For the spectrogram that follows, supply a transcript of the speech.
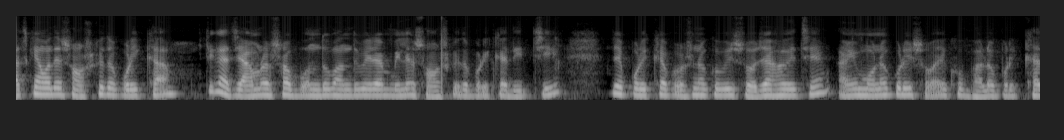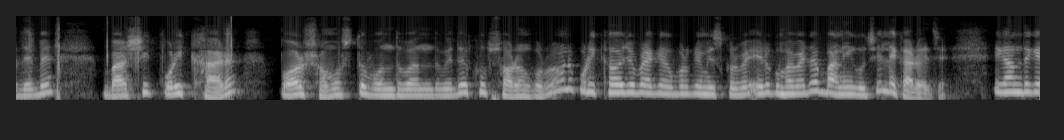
আজকে আমাদের সংস্কৃত পরীক্ষা, ঠিক আছে? আমরা সব বন্ধু বান্ধবীরা মিলে সংস্কৃত পরীক্ষা দিচ্ছি, যে পরীক্ষার প্রশ্ন খুবই সোজা হয়েছে। আমি মনে করি সবাই খুব ভালো পরীক্ষা দেবে। বার্ষিক পরীক্ষার পর সমস্ত বন্ধু বান্ধবীদের খুব স্মরণ করবে। মানে পরীক্ষা হয়ে যাবে একে অপরকে মিস করবে। এরকমভাবে একটা বানিয়ে গুছিয়ে লেখা রয়েছে। এখান থেকে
